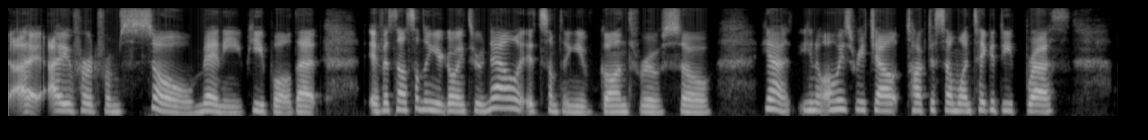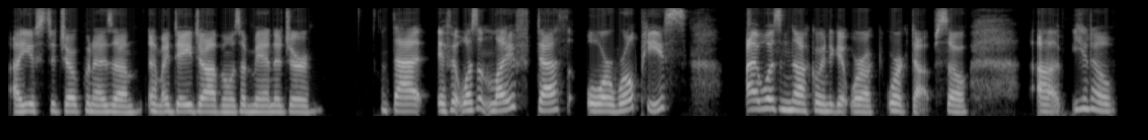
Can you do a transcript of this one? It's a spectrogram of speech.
I, I've heard from so many people that if it's not something you're going through now, it's something you've gone through. So, yeah, you know, always reach out, talk to someone, take a deep breath. I used to joke when I was um, at my day job and was a manager that if it wasn't life, death, or world peace, I was not going to get work, worked up. So, uh, you know,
